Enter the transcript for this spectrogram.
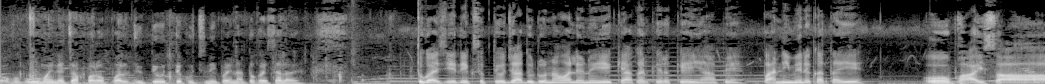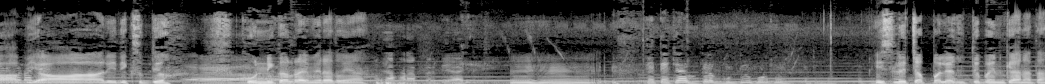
बबू मैंने चप्पल वप्पल जूते उतने कुछ नहीं पहना तो कैसा लगे? तो गाइस ये देख सकते हो जादू टोना वाले ने ये क्या करके रखे है यहाँ पे? पानी में रखा था ये। ओ भाई साहब यार ये देख सकते हो। खून निकल रहा है मेरा तो यहाँ। खराब कर दिया है हम्म। इसलिए चप्पल या जूते पहन के आना था।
